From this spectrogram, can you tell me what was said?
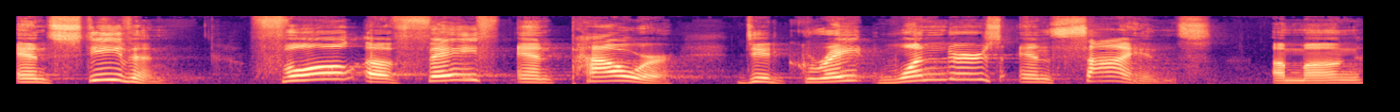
And Stephen, full of faith and power, did great wonders and signs among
